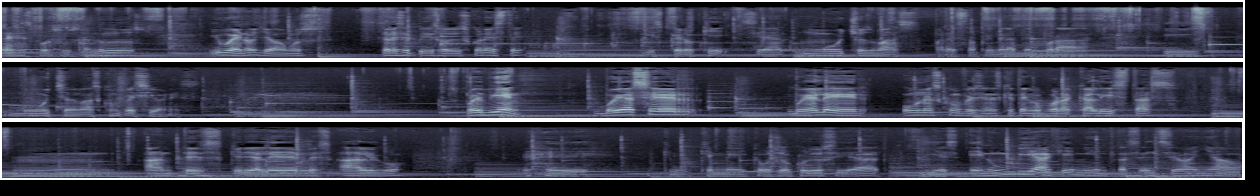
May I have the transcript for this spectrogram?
gracias por sus saludos. Y bueno, llevamos tres episodios con este y espero que sean muchos más para esta primera temporada y muchas más confesiones. Pues bien, voy a hacer, voy a leer unas confesiones que tengo por acá listas. Mm, antes quería leerles algo eh, que, me causó curiosidad y es, en un viaje mientras él se bañaba,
